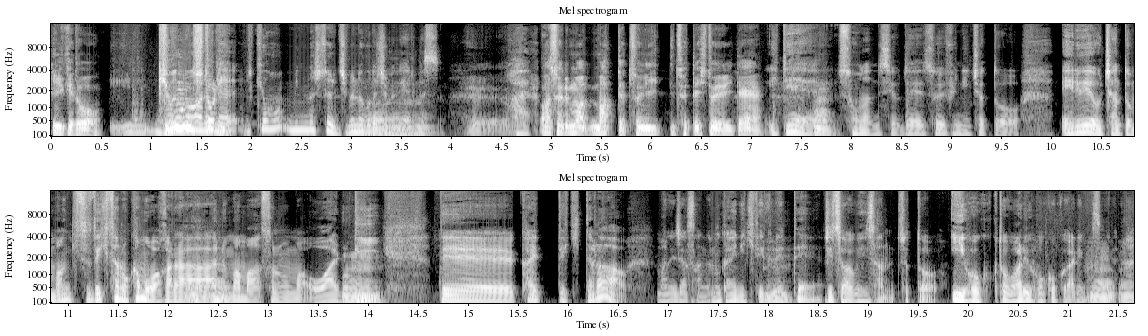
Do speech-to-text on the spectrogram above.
いいけど基本一人？基本みんな一人自分のことは自分でやります。はい。あそれでまあ待ってそれにそうやって一人でいて？いて、うん。そうなんですよ。で、そういうふうにちょっと、LA をちゃんと満喫できたのかもわからぬまま、そのまま終わり、うん。で、帰ってきたら、マネージャーさんが迎えに来てくれて、実はウィンさん、ちょっと、いい報告と悪い報告がありますね。うん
